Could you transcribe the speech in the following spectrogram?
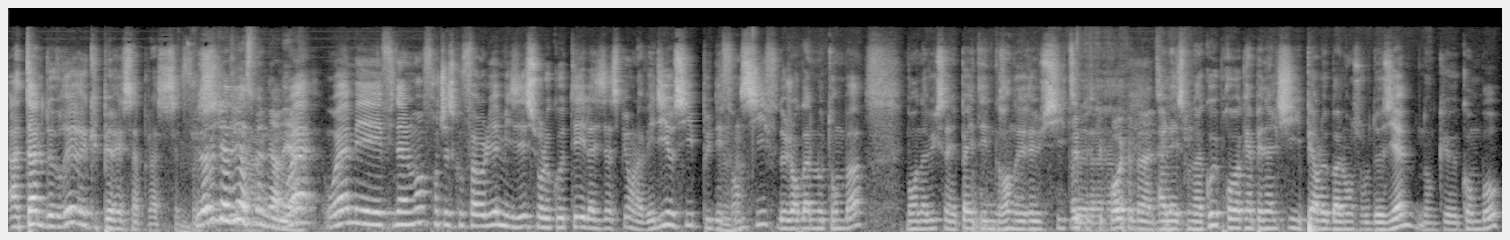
Atal devrait récupérer sa place cette fois. Tu l'avais déjà dit la semaine dernière. Ouais, ouais, mais finalement, Francesco Faroli a misé sur le côté, Lazis on l'avait dit aussi, plus mhm. défensif, de Jordan Lotomba. Bon, on a vu que ça n'avait pas été une grande réussite oui, euh, à l'AS Monaco. Il provoque un penalty, il perd le ballon sur le deuxième, donc euh, combo.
